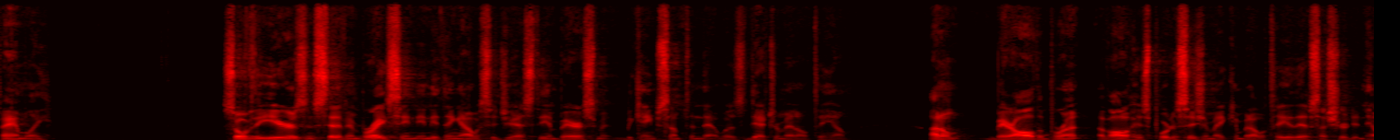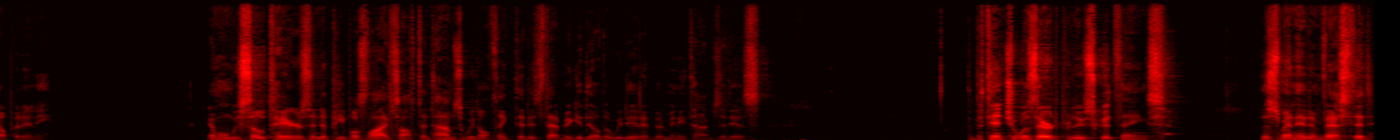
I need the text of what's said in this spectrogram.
family. So, over the years, instead of embracing anything I would suggest, the embarrassment became something that was detrimental to him. I don't bear all the brunt of all of his poor decision making, but I will tell you this I sure didn't help it any. And when we sow tares into people's lives, oftentimes we don't think that it's that big a deal that we did it, but many times it is. The potential was there to produce good things. This man had invested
